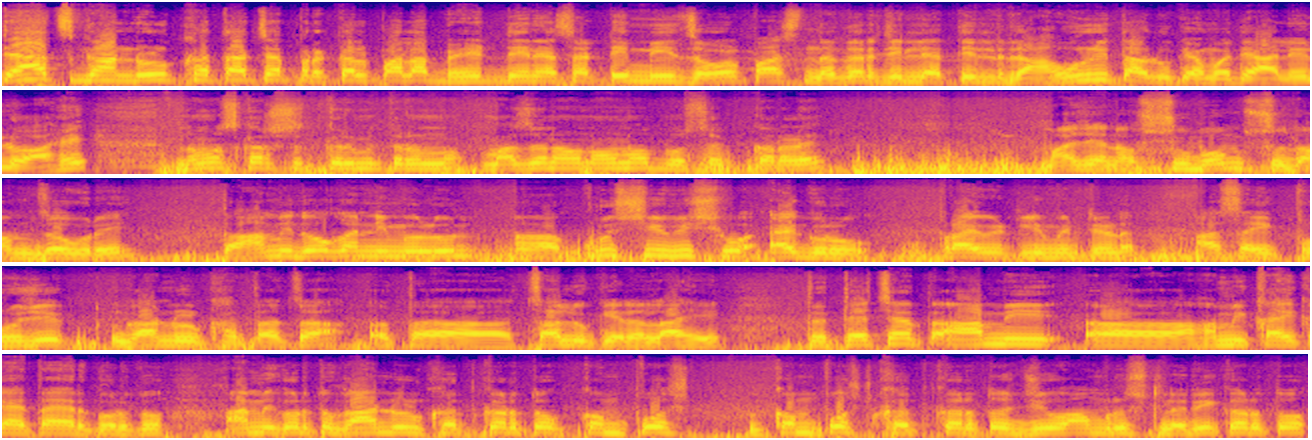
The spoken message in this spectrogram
त्याच गांडूळ खताच्या प्रकल्पाला भेट देण्यासाठी मी जवळपास नगर जिल्ह्यातील राहुरी तालुक्यामध्ये आलेलो आहे. नमस्कार शेतकरी मित्रांनो. माझं नाव नवनाथ भाऊसाहेब कराळे. माझे नाव शुभम सुदाम जवरे. तर आम्ही दोघांनी मिळून कृषी विश्व ॲग्रो प्रायव्हेट लिमिटेड असा एक प्रोजेक्ट गांडूळ खताचा आता चालू केलेला आहे. तर त्याच्यात आम्ही आम्ही काय काय तयार करतो? आम्ही करतो गांडूळ खत करतो कंपोस्ट कंपोस्ट खत करतो जीवामृत स्लरी करतो.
